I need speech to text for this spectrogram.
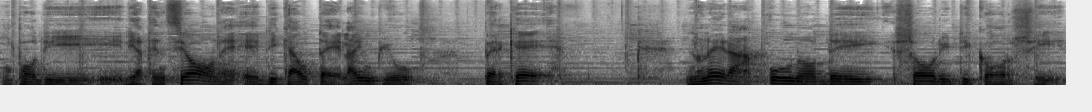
un po' di, di attenzione e di cautela in più perché non era uno dei soliti corsi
